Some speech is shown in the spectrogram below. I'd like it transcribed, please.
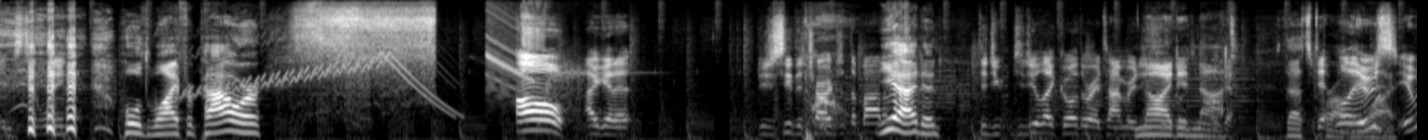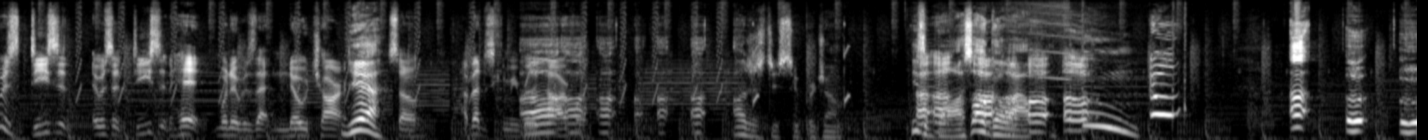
instantly. Hold Y for power. Oh, I get it. Did you see the charge at the bottom? Yeah, I did. Did you did you let go at the right time or did No, you I did not. Okay. That's Yeah, probably well, it was why. it was decent. It was a decent hit when it was at no charge. Yeah. So I bet it's gonna be really Uh, powerful. uh, uh, uh, uh, I'll just do super jump. He's a Uh, uh, boss. I'll uh, go uh, out. uh, uh, Boom. Uh, uh, uh.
